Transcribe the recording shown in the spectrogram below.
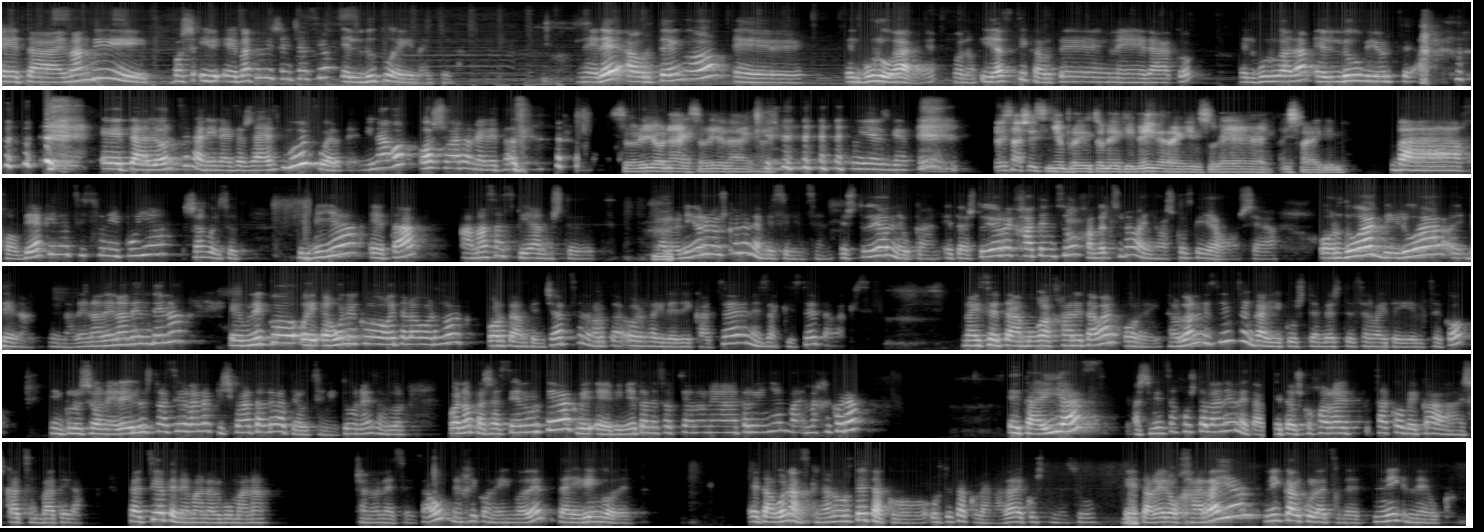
Eta eman dit, bos, ir- ematen di sentsazio, heldutu egin naizela. Nere aurtengo eh, helburua, eh? Bueno, iaztik aurtenerako helburua da heldu bihurtzea. Eta lortzen ari naiz, osea, es muy fuerte. Ni nago oso harro niretaz. Zorionak, zorionak. Mi esker. Ez hasi zinen proiektu honekin, eigerrekin, zure aizparekin. Ba, jo, beak idatzi zuen ipuia, esango izut, 2000 eta amazazpian uste dut. Hmm. Ni horre Euskal Herrian bizi nintzen. Estudioan neukan. Eta estudio horrek jaten zuen janbertzura baino askoz gehiago. Osea, orduak, dirua, dena. Dena, dena, dena, den dena. Euneko, oi, eguneko hogeita lau orduak hortan pentsatzen, horta, horrei dedikatzen, ez dakiz eta bakiz. Naiz eta mugak jar eta bar horrei. Eta orduan ez nintzen gai ikusten beste zerbait heltzeko. Inkluso nire ilustrazio lanak pixka bat alde bat eutzen dituen, ez? Orduan, bueno, pasazien urteak, e, 2018an honea etorri ginen Ma- Mexikora, eta iaz, hasi nintzen justo lanean, eta eta Eusko Jaurlaritzako beka eskatzen batera. Eta ez ziaten eman albumana. Osa, honez ez, hau, Mexikon egingo dut, eta egingo dut. Eta, bueno, azkenan urtetako, urtetako lana da, ikusten duzu. Ja. Eta gero jarraian, nik kalkulatzen dut, nik neuk.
